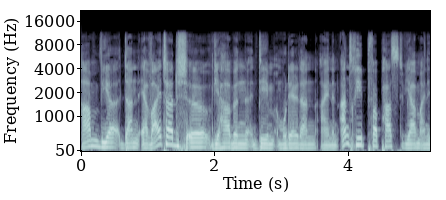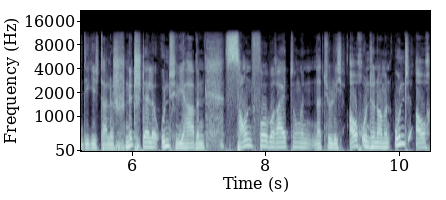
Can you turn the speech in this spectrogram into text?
haben wir dann erweitert. Äh, wir haben dem Modell dann einen Antrieb verpasst. Wir haben eine digitale Schnittstelle und wir haben Soundvorbereitungen natürlich auch unternommen und auch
